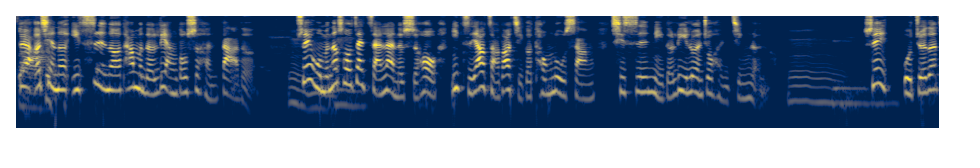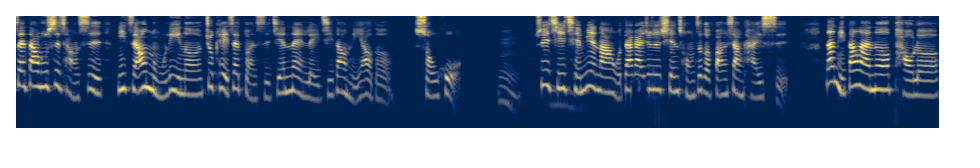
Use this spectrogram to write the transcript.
对啊，而且呢，一次呢，他们的量都是很大的。嗯、所以我们那时候在展览的时候，嗯、你只要找到几个通路商，其实你的利润就很惊人了。嗯，所以我觉得在大陆市场是，你只要努力呢，就可以在短时间内累积到你要的收获。嗯，所以其实前面呢、啊，我大概就是先从这个方向开始。那你当然呢，跑了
